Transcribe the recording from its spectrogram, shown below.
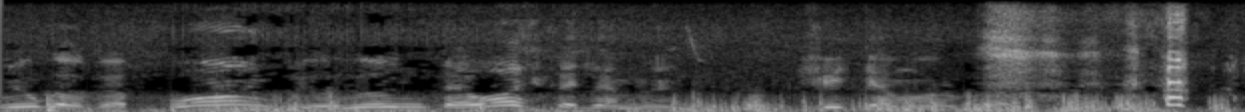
Ñuka ka poncho, yunta wasca también. Chicha morca.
